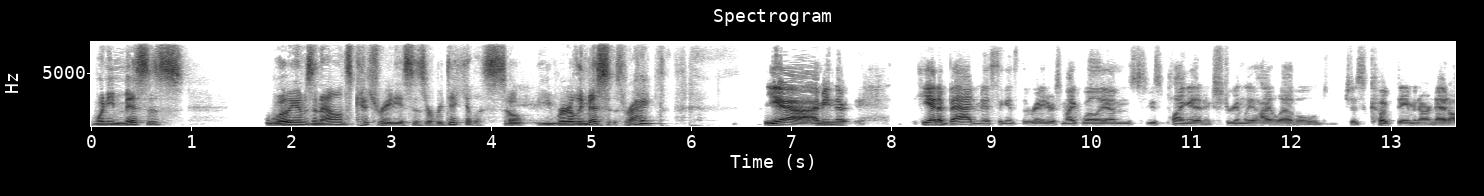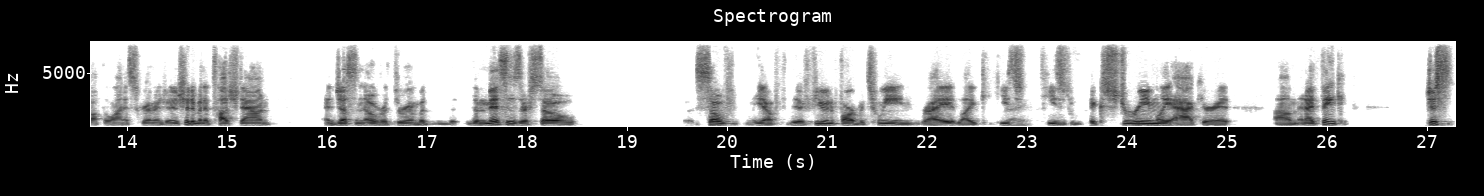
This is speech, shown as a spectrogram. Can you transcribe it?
when he misses, Williams and Allen's catch radiuses are ridiculous. So he rarely misses, right? Yeah, I mean, there, he had a bad miss against the Raiders. Mike Williams, who's playing at an extremely high level, just cooked Damon Arnette off the line of scrimmage, and it should have been a touchdown. And Justin overthrew him, but the, the misses are so so you know they're few and far between, right? Like he's right. he's extremely accurate, um, and I think just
